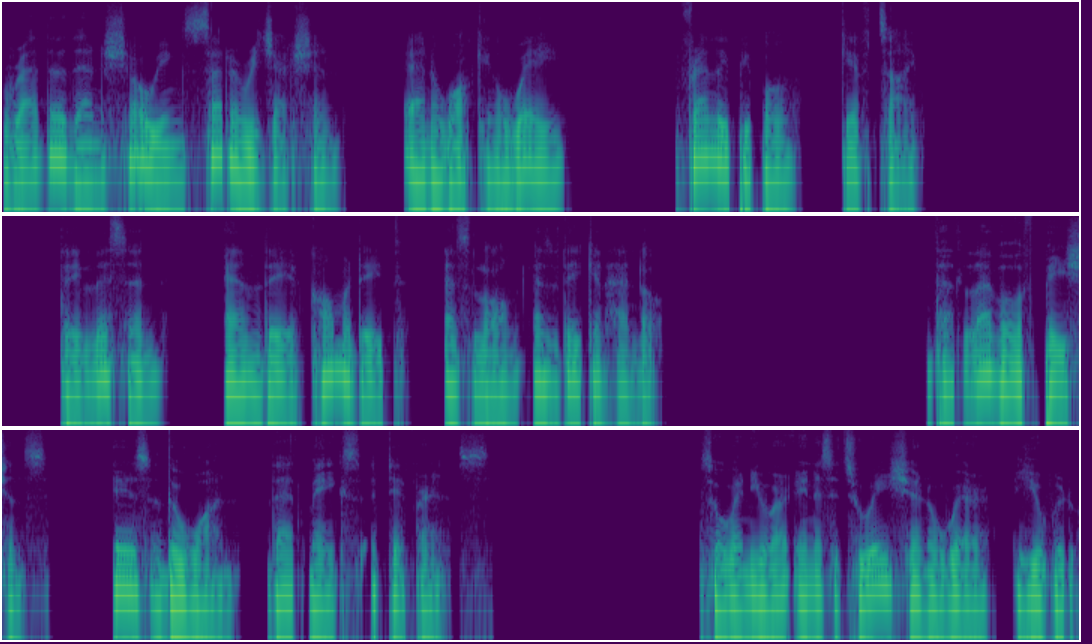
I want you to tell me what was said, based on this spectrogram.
Rather than showing sudden rejection and walking away, friendly people give time. They listen and they accommodate as long as they can handle. That level of patience is the one that makes a difference. So, when you are in a situation where you would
